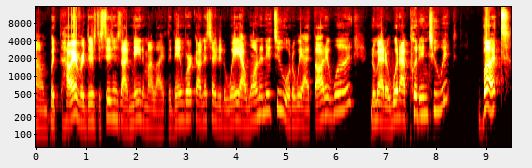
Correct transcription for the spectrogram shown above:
Um, but however, there's decisions I've made in my life that didn't work out necessarily the way I wanted it to or the way I thought it would, no matter what I put into it. But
